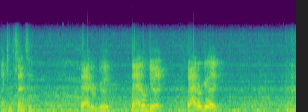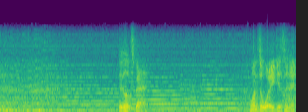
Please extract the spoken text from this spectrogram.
I can sense it. Bad or good? Bad or good? Bad or good? It looks bad. One's awake, isn't it?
